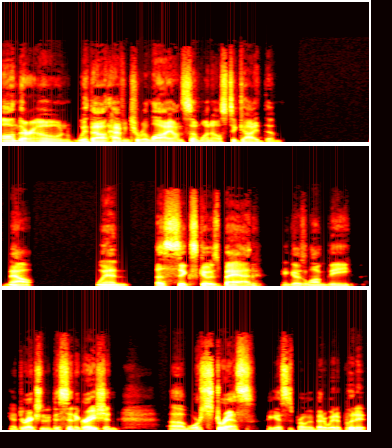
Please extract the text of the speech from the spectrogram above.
on their own without having to rely on someone else to guide them. Now, when a six goes bad and goes along the you know, direction of disintegration, um, or stress, I guess is probably a better way to put it,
